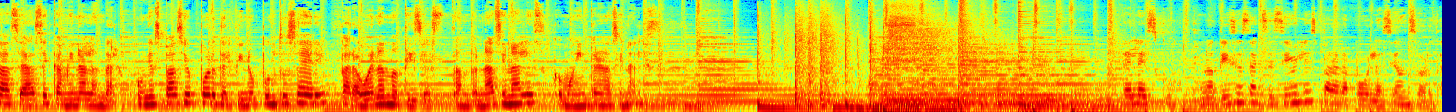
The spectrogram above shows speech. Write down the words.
a Se hace Camino al Andar, un espacio por delfino.cr para buenas noticias, tanto nacionales como internacionales. Telesco, noticias accesibles para la población sorda.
